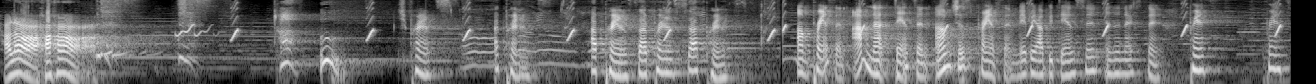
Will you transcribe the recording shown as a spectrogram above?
Hala, haha. Ooh, she prance. I prance. I prance, I prance, I prance. I'm prancing. I'm not dancing. I'm just prancing. Maybe I'll be dancing in the next thing. Prance, prance,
